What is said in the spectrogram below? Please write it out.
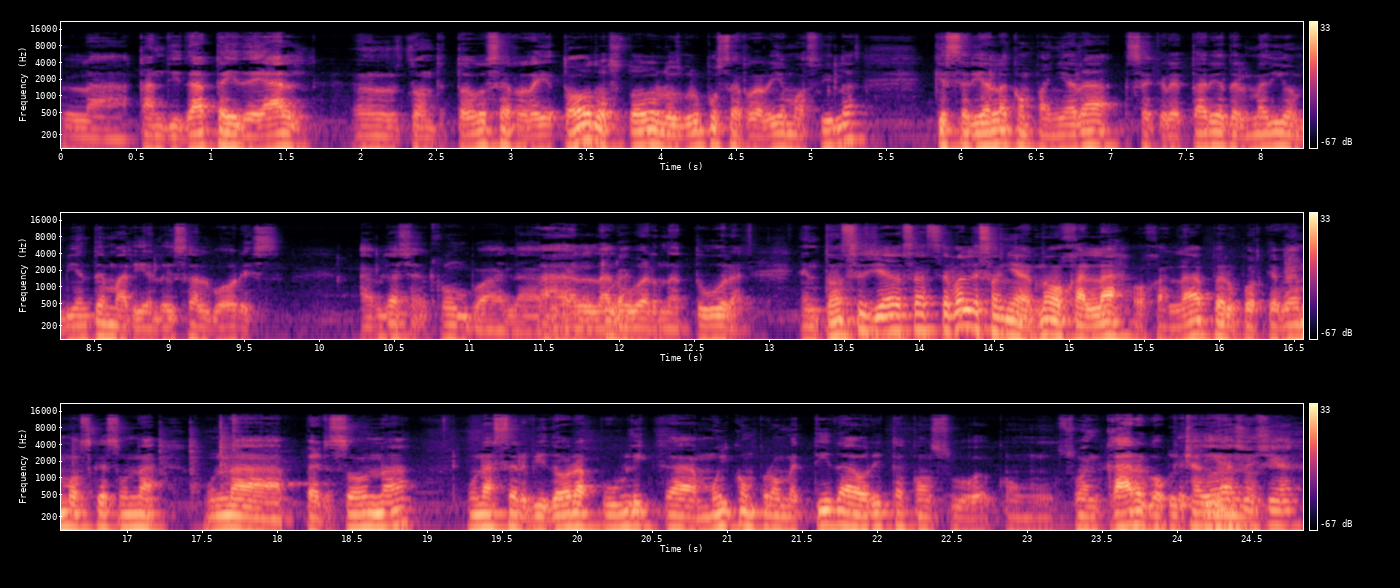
la candidata ideal, donde todos cerraría, todos, todos los grupos cerraríamos filas, que sería la compañera secretaria del Medio Ambiente María Luisa Albores. Hablas rumbo a la, a la gubernatura. Entonces ya, o sea, se vale soñar, ¿no? Ojalá, ojalá, pero porque vemos que es una, una persona una servidora pública muy comprometida ahorita con su, con su encargo. Luchadora que social.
